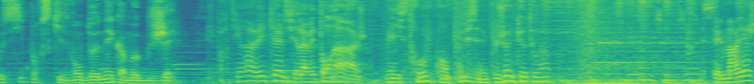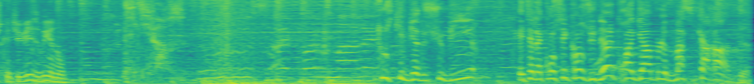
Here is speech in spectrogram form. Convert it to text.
Aussi pour ce qu'ils vont donner comme objet. Je partirais avec elle si elle avait ton âge. Mais il se trouve qu'en plus, elle est plus jeune que toi. C'est le mariage que tu vises, oui ou non C'est le divorce. Tout ce qu'il vient de subir était la conséquence d'une incroyable mascarade.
